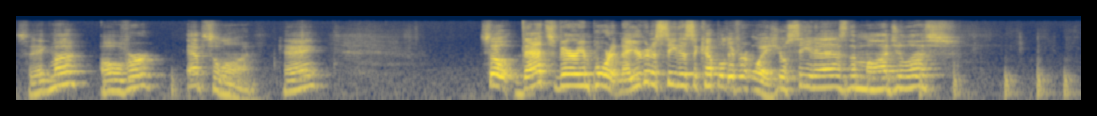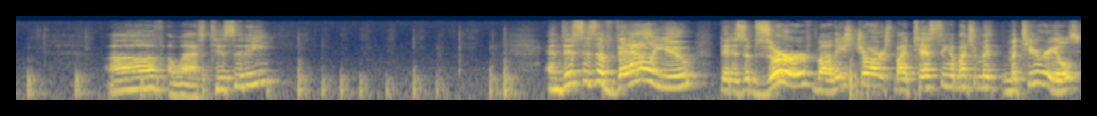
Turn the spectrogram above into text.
Sigma over epsilon, okay? So that's very important. Now you're going to see this a couple different ways. You'll see it as the modulus of elasticity. And this is a value that is observed by these charts by testing a bunch of materials.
